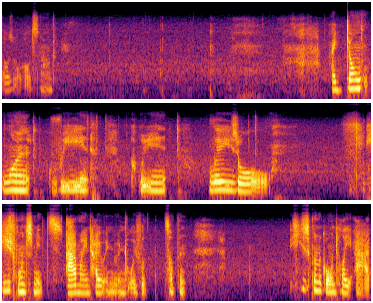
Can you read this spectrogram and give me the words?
That was a loud sound. I don't want green, green laser. He just wants me to add my entire inventory for something. He's gonna go until I add.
